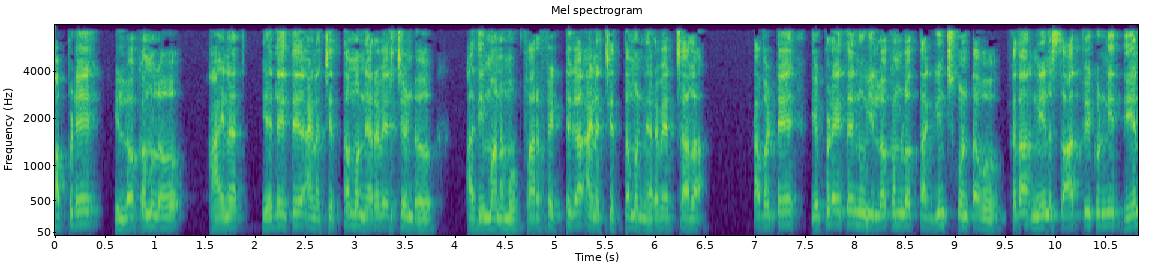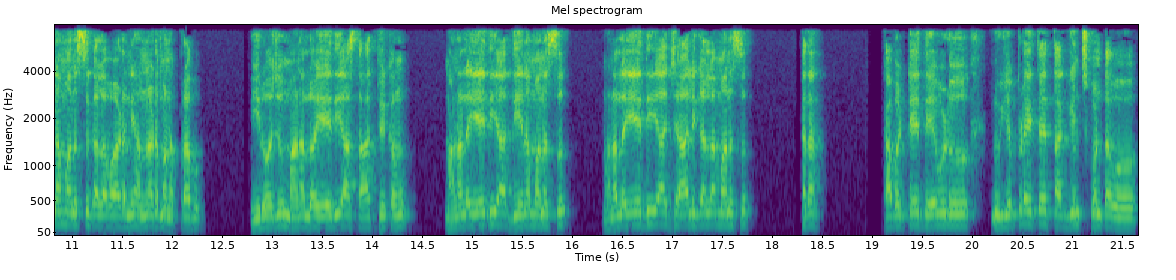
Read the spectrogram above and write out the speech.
అప్పుడే ఈ లోకంలో ఆయన ఏదైతే ఆయన చిత్తము నెరవేర్చిండో అది మనము పర్ఫెక్ట్గా ఆయన చిత్తము నెరవేర్చాలా. కాబట్టి ఎప్పుడైతే నువ్వు ఈ లోకంలో తగ్గించుకుంటావో కదా నేను సాత్వికుడిని దీన మనసు గలవాడని అన్నాడు మన ప్రభు. ఈరోజు మనలో ఏది ఆ సాత్వికము? మనలో ఏది ఆ దీన మనసు మనలో ఏది ఆ జాలి మనసు కదా? కాబట్టి దేవుడు నువ్వు ఎప్పుడైతే తగ్గించుకుంటావో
